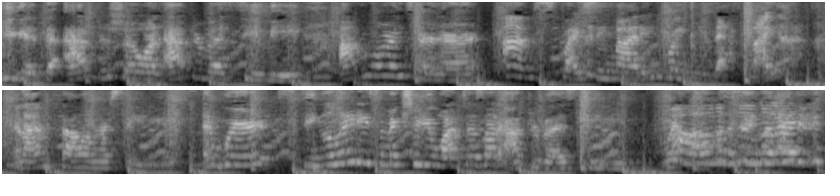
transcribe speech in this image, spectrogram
you get the after show on AfterBuzz TV. I'm Lauren Turner. I'm Spicy Mari, bringing you that fire. And I'm Fallon Mercedes. And we're single ladies, so make sure you watch us on AfterBuzz TV. We're all the single ladies,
